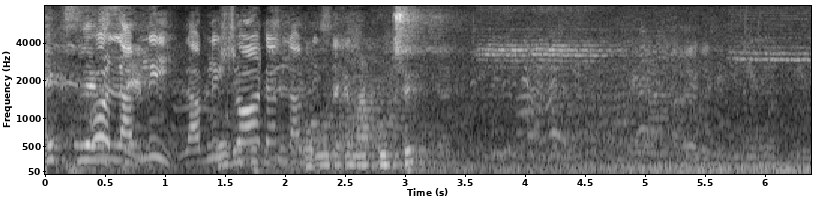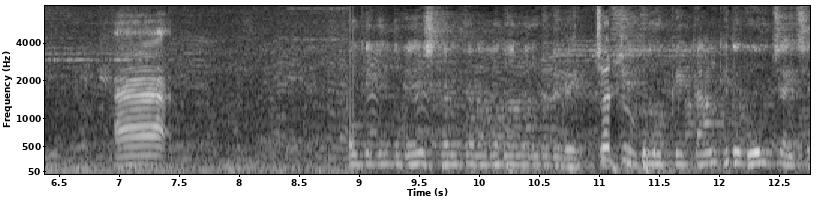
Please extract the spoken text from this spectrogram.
oh excellent lovely lovely shot and lovely কমলটাকে মার্ক করছে। ওকে কিন্তু বেশ খানিকটা ব্যবধান করে দেবে ছোট্টু। ছোট্ট লোককে কাঙ্ক্ষিত গোল চাইছে।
